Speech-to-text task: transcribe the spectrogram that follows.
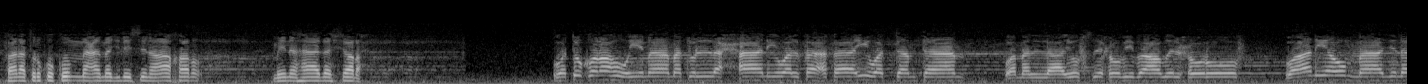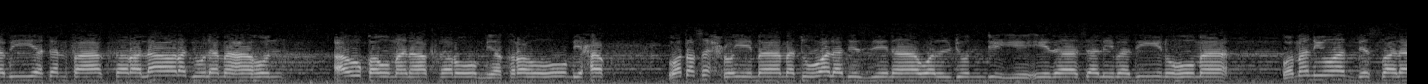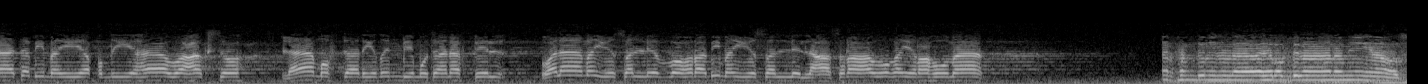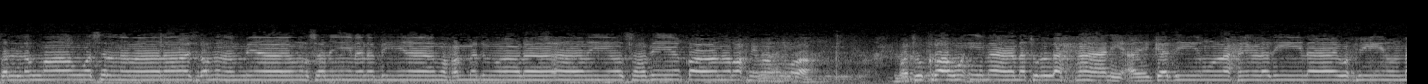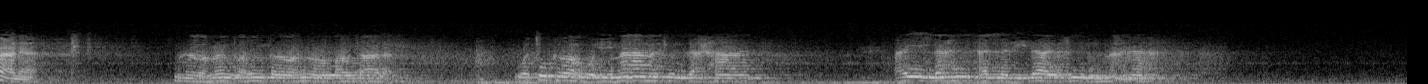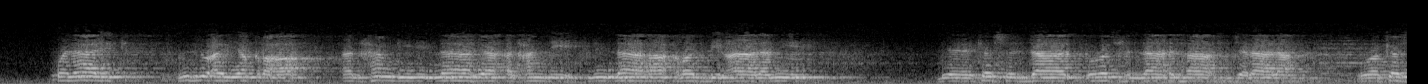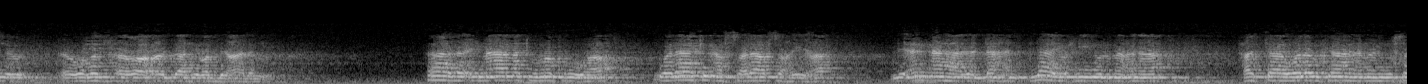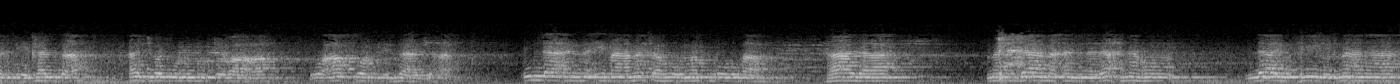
فنترككم مع مجلس آخر من هذا الشرح. وتكره إمامة اللحان والفأفاء والتمتام ومن لا يفصح ببعض الحروف. وأن يؤم أجنبية فأكثر لا رجل معهن أو قوما أكثرهم يكرهه بحق وتصح إمامة ولد الزنا والجندي إذا سلم دينهما. ومن يؤدي الصلاة بمن يقضيها وعكسه لا مفترض بمتنفل ولا من يصلي الظهر بمن يصلي العصر أو غيرهما. الحمد لله رب العالمين وصلى الله وسلم على أشرف الأنبياء والمرسلين نبينا محمد وعلى آله وصحبه. قال رحمه الله وتكره إمامة اللحان أي كثير اللحن الذي لا يحيل المعنى. بسم الله الرحمن الرحيم. قال رحمه الله تعالى وتكره إمامة اللحان أي اللحن الذي لا يحيل المعنى. وذلك مثل أن يقرأ الحمد لله الحمد لله رب العالمين بكسر الدال وفتح الهاء في الجلالة وكسر وفتح الله رب العالمين. هذا إمامة مكروهة ولكن الصلاة صحيحة لأن هذا اللحن لا يحيل المعنى حتى ولو كان من يصلي خلفه أجود من القراءة وأقوم للفاتحة إلا أن إمامته مكروهة. هذا ما دام أن لحنه لا يحيل المعنى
